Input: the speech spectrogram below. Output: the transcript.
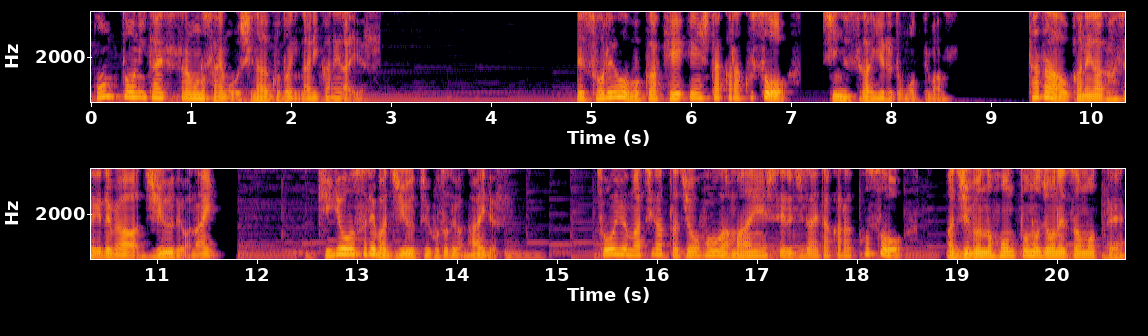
本当に大切なものさえも失うことになりかねないです。で、それを僕は経験したからこそ、真実が言えると思ってます。ただお金が稼げれば自由ではない。起業すれば自由ということではないです。そういう間違った情報が蔓延している時代だからこそ、まあ、自分の本当の情熱を持って、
